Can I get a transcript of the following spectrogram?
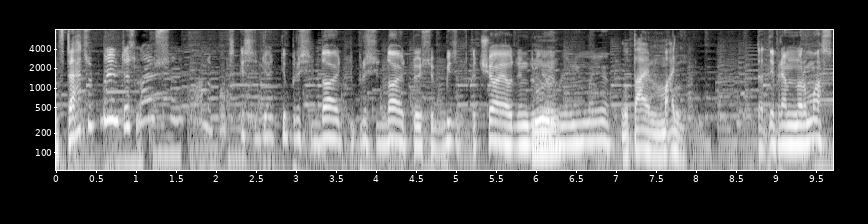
В тебе тут, блін, ти знаєш, все непогано, пацки сидять, ти присідають, ти присідають, той собі біцепс качає один другий, Ну. блін, і моє. Лутаємо мані. Та ти прям нормас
